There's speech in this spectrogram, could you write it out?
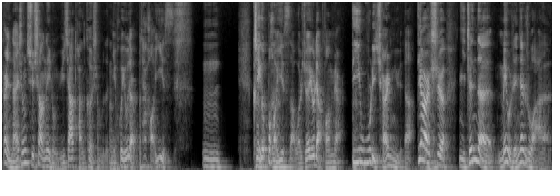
而且男生去上那种瑜伽团课什么的，你会有点不太好意思。嗯，这个不好意思啊，我是觉得有两方面。第一，屋里全是女的；第二，是你真的没有人家软，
